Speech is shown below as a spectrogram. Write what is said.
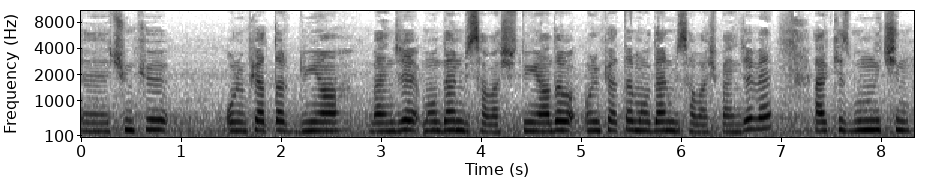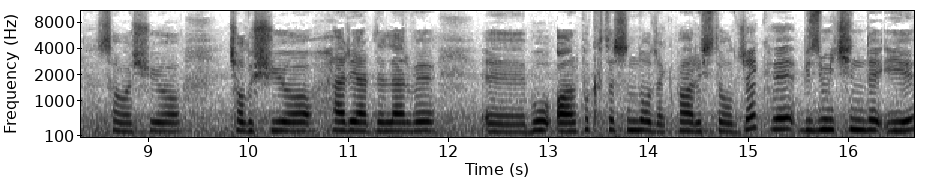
E, çünkü olimpiyatlar dünya bence modern bir savaş. Dünyada olimpiyatlar modern bir savaş bence ve herkes bunun için savaşıyor, çalışıyor, her yerdeler ve e, bu Avrupa kıtasında olacak, Paris'te olacak ve bizim için de iyi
